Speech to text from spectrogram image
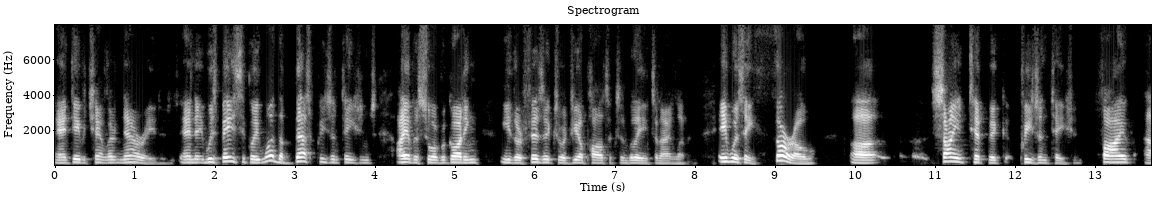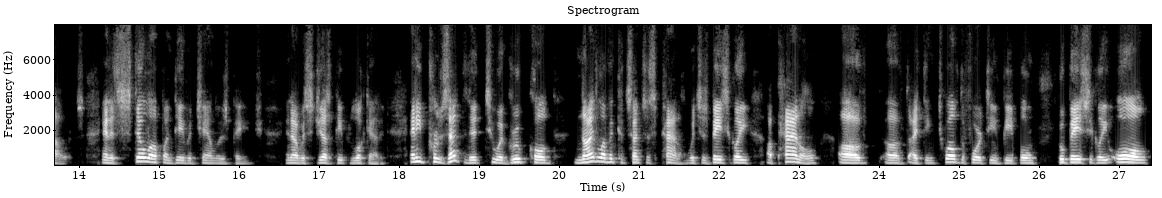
and David Chandler narrated it. And it was basically one of the best presentations I ever saw regarding either physics or geopolitics and relating to 9 11. It was a thorough uh, scientific presentation, five hours. And it's still up on David Chandler's page. And I would suggest people look at it. And he presented it to a group called 9 11 Consensus Panel, which is basically a panel of, of, I think, 12 to 14 people who basically all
